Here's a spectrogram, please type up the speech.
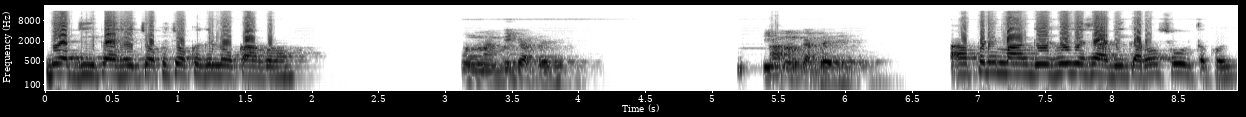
ਵਿਆਜੀ ਪੈਸੇ ਚੁੱਕ ਚੁੱਕ ਕੇ ਲੋਕਾਂ ਕੋਲੋਂ। ਹੁਣ ਮੰਗ ਕੀ ਕਰਦੇ ਜੀ ਕੀ ਮੰਗ ਕਰਦੇ ਜੀ ਆਪਣੀ ਮੰਗ ਇਹੋ ਹੀ ਆ ਸਾਡੀ ਕਰੋ ਸਹੂਲਤ ਕੋਈ।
